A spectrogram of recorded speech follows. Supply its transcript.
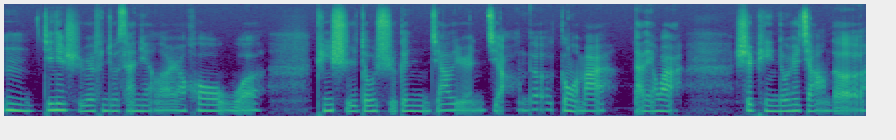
嗯，今年十月份就三年了。然后我平时都是跟家里人讲的，跟我妈打电话、视频都是讲的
